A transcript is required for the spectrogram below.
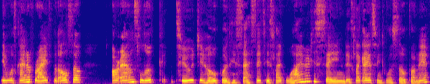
it was kind of right, but also RM's look to J-Hope when he says it. He's like, why are you saying this? Like, I just think it was so funny.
